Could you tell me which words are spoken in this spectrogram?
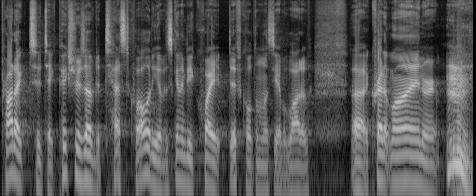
product to take pictures of to test quality of is going to be quite difficult unless you have a lot of uh, credit line or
